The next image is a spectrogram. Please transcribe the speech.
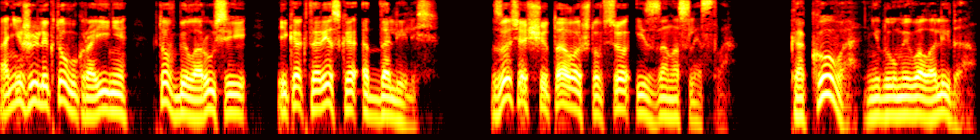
Они жили кто в Украине, кто в Белоруссии, и как-то резко отдалились. Зося считала, что все из-за наследства. «Какого?» — недоумевала Лида.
